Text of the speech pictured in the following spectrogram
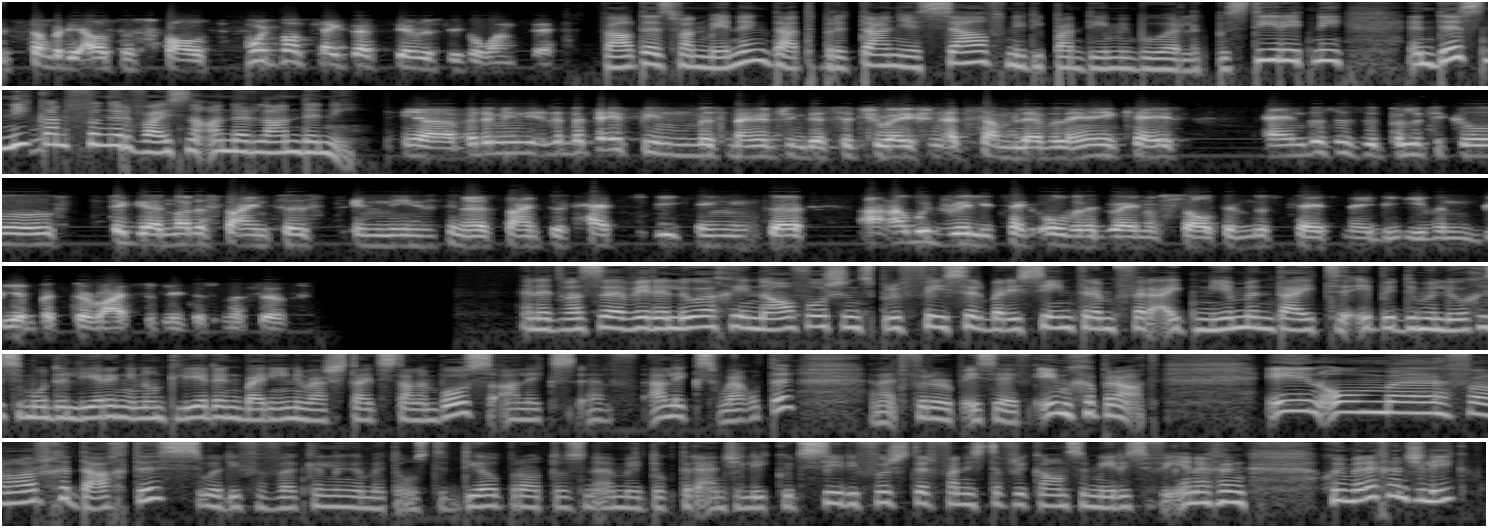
it's somebody else's fault. Would not take that seriously for one second. Walter is van mening dat Brittanje self nie die pandemie behoorlik bestuur het nie en dis nie kan vingerwys na ander lande nie. Yeah, but I mean, but they've been mismanaging the situation at some level in any case. And this is a political figure, not a scientist in his, you know, scientist hat speaking. So I would really take all with a grain of salt. In this case, maybe even be a bit derisively dismissive. En dit was 'n viroloog en navorsingsprofessor by die Sentrum vir Uitnemendheid Epidemiologiese Modellering en Ontleding by die Universiteit Stellenbosch, Alex uh, Alex Welte, en hy het vroeër op SFM gepraat. En om uh, vir haar gedagtes oor die verwikkelinge met ons te deel, praat ons nou met Dr. Angelique Kutse, die voorsitter van die Suid-Afrikaanse Mediese Vereniging. Goeiemôre Angelique.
